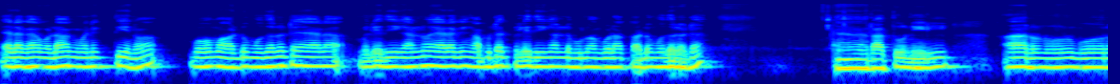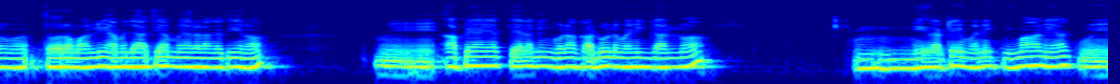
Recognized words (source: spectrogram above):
එයාලා ගාව ගොඩාක් මැණික් තියෙනවා. බොහොම අඩු මුදලට එයාලා මිලදී ගන්නවා. එයාලගෙන් අපිටත් මිලදී ගන්න පුළුවන් ගොඩක් අඩු මුදලට. රතු නිල් ආරු නූල් ගෝර තෝර මල්ලි හැම જાතියක්ම මෙයාලා ළඟ තියෙනවා. මේ අපේ අයත් එයාලගෙන් ගොඩක් අඩුවට මැණික් ගන්නවා. මේ රටේ මැණික් විමානයක් මේ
